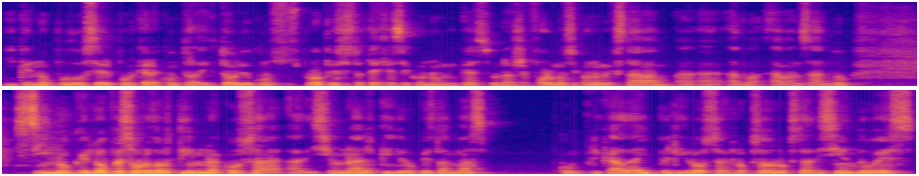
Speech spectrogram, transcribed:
y que no pudo hacer porque era contradictorio con sus propias estrategias económicas o las reformas económicas que estaban avanzando, sino que López Obrador tiene una cosa adicional que yo creo que es la más complicada y peligrosa. López Obrador lo que está diciendo es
